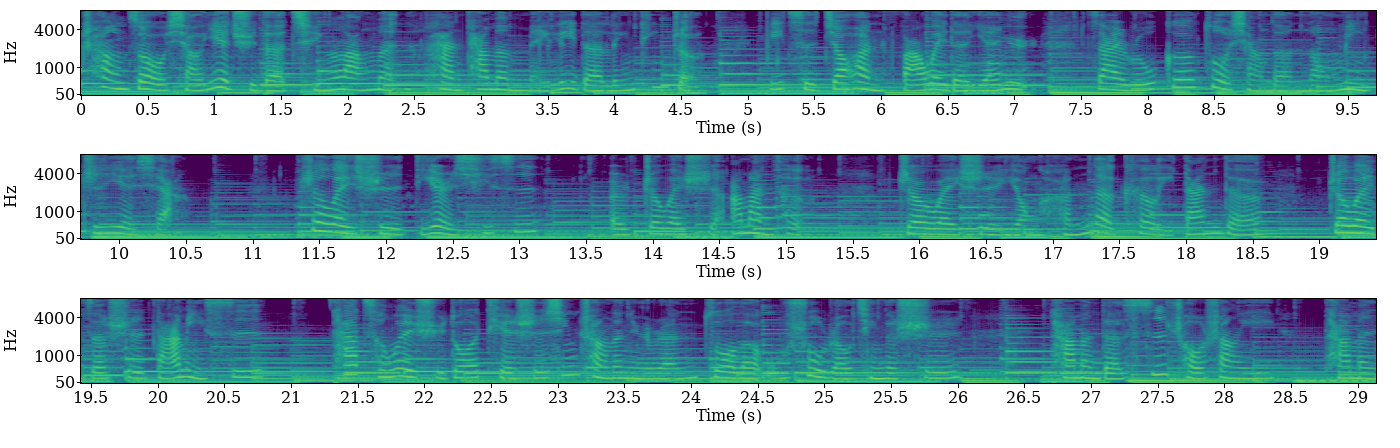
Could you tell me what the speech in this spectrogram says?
唱奏小夜曲的情郎们和他们美丽的聆听者，彼此交换乏味的言语，在如歌作响的浓密枝叶下。这位是迪尔西斯，而这位是阿曼特，这位是永恒的克里丹德，这位则是达米斯。他曾为许多铁石心肠的女人做了无数柔情的诗。他们的丝绸上衣，他们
